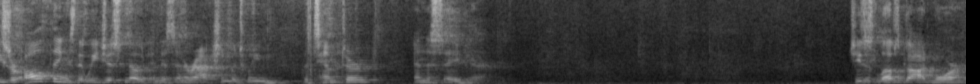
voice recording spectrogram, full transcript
These are all things that we just note in this interaction between the tempter and the Savior. Jesus loves God more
